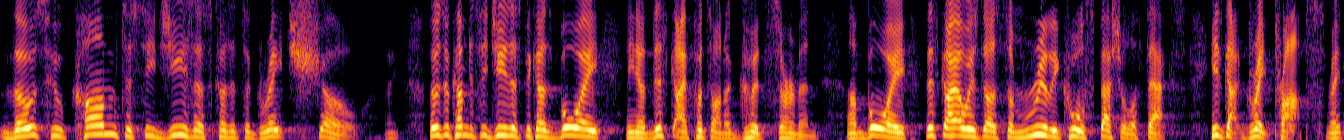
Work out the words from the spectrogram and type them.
those who come to see Jesus because it's a great show. Right? Those who come to see Jesus because, boy, you know, this guy puts on a good sermon. Um, boy, this guy always does some really cool special effects. He's got great props, right?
